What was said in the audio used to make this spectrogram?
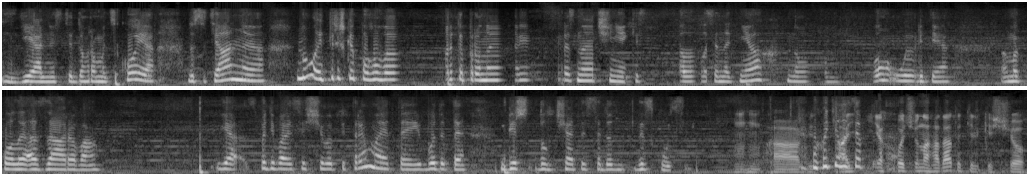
діяльності до громадської, до соціальної. Ну і трішки поговорити про нові призначення, які сталися на днях в уряді Миколи Азарова. Я сподіваюся, що ви підтримаєте і будете більш долучатися до дискусії. Угу. А, від- хотілося а я хочу нагадати тільки, що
